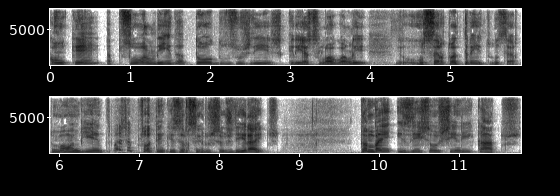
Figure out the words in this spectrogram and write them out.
com quem a pessoa lida todos os dias. Cria-se logo ali um certo atrito, um certo mau ambiente, mas a pessoa tem que exercer os seus direitos. Também existem os sindicatos.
